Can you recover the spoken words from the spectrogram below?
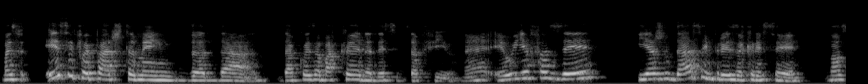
Mas esse foi parte também da, da, da coisa bacana desse desafio, né? Eu ia fazer e ajudar essa empresa a crescer. Nós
